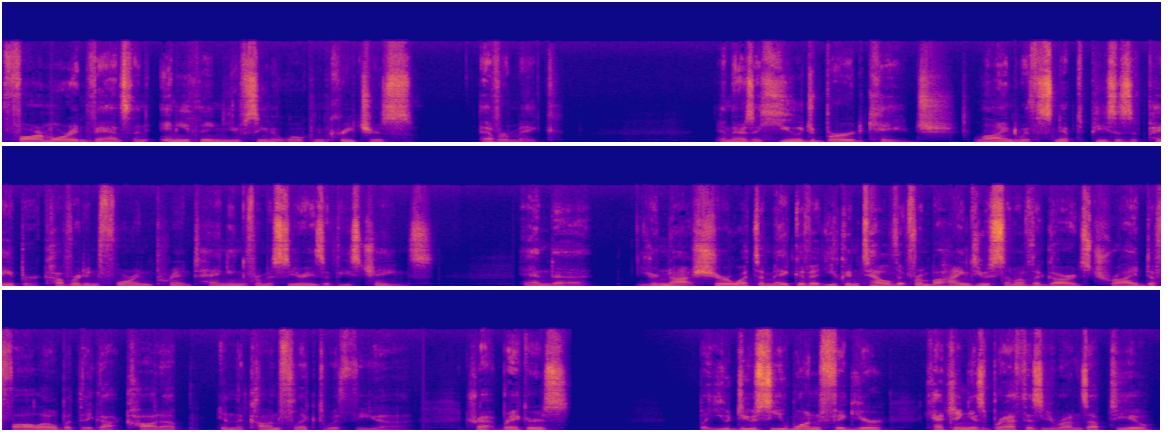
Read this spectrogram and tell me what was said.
far more advanced than anything you've seen awoken creatures ever make. And there's a huge bird cage lined with snipped pieces of paper covered in foreign print hanging from a series of these chains. And uh, you're not sure what to make of it. You can tell that from behind you, some of the guards tried to follow, but they got caught up in the conflict with the uh, trap breakers. But you do see one figure catching his breath as he runs up to you.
